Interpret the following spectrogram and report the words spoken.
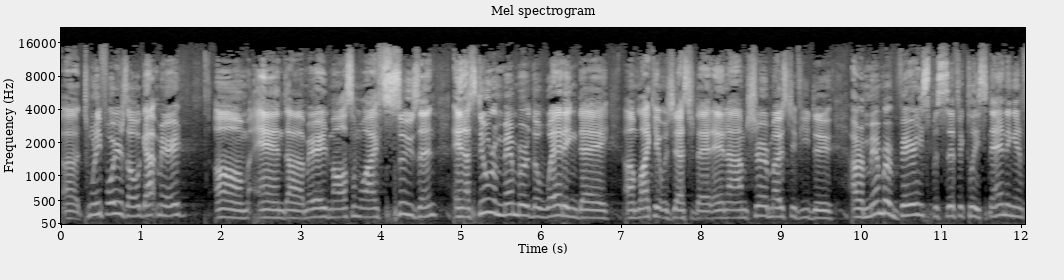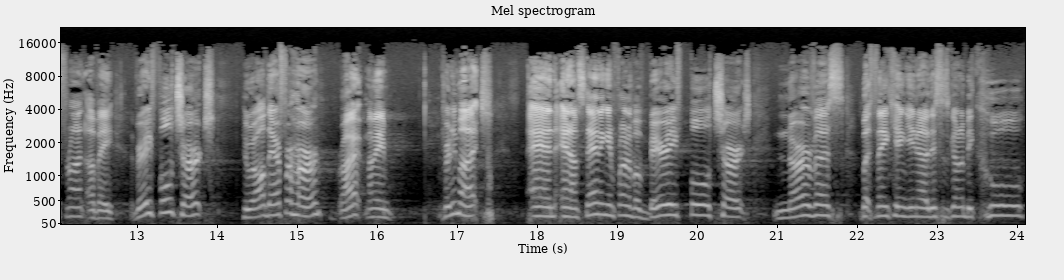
uh, 24 years old, got married, um, and uh, married my awesome wife, Susan. And I still remember the wedding day um, like it was yesterday, and I'm sure most of you do. I remember very specifically standing in front of a very full church who were all there for her, right? I mean, pretty much. And, and I'm standing in front of a very full church nervous, but thinking, you know, this is going to be cool.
